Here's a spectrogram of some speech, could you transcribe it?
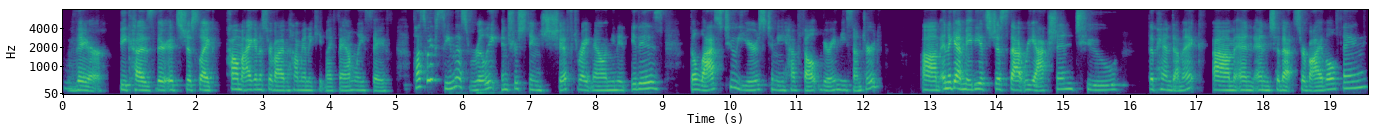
there because there it's just like how am i going to survive? And how am i going to keep my family safe? Plus we've seen this really interesting shift right now. I mean it, it is the last two years to me have felt very me centered. Um, and again maybe it's just that reaction to the pandemic um, and and to that survival thing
